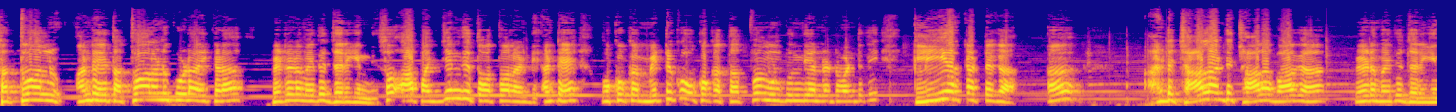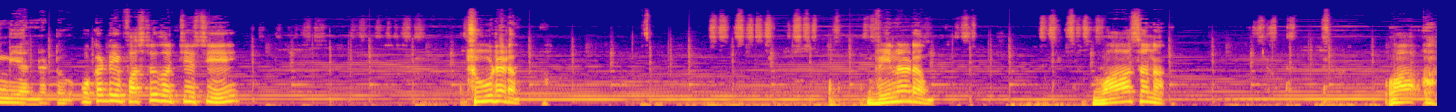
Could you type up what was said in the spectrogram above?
తత్వాలు అంటే తత్వాలను కూడా ఇక్కడ పెట్టడం అయితే జరిగింది. సో ఆ పద్దెనిమిది తత్వాలు అంటే అంటే ఒక్కొక్క మెట్టుకు ఒక్కొక్క తత్వం ఉంటుంది అన్నటువంటిది క్లియర్ కట్గా అంటే చాలా అంటే చాలా బాగా వేయడం అయితే జరిగింది అన్నట్టు. ఒకటి ఫస్ట్ వచ్చేసి చూడడం. వినడం. వాసన. వా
